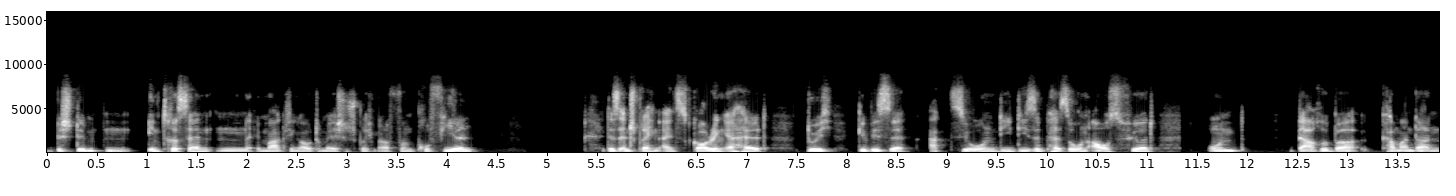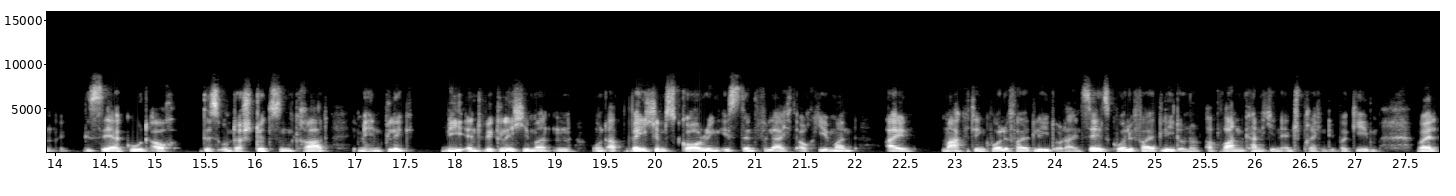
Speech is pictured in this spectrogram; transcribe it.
bestimmten Interessenten. Im Marketing Automation spricht man auch von Profilen, das entsprechend ein Scoring erhält durch gewisse Aktionen, die diese Person ausführt. Und darüber kann man dann sehr gut auch das unterstützen, gerade im Hinblick, wie entwickle ich jemanden und ab welchem Scoring ist denn vielleicht auch jemand ein Marketing Qualified Lead oder ein Sales Qualified Lead und ab wann kann ich ihn entsprechend übergeben, weil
